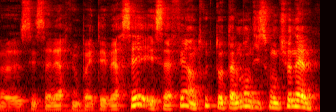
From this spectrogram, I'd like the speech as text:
euh, ces salaires qui n'ont pas été versés, et ça fait un truc totalement dysfonctionnel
